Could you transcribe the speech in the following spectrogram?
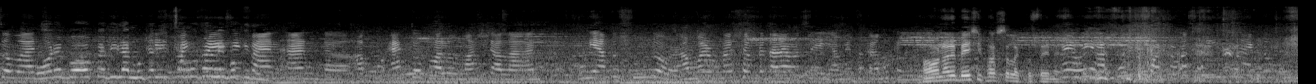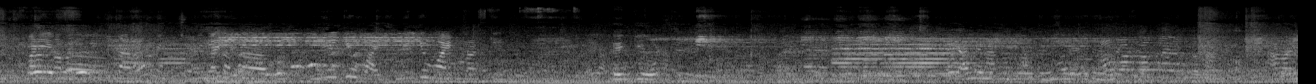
so much পরে বউকে দিলাম মুখের ইচ্ছা my crazy fan and uh, আপু এত ভালো মাশাআল্লাহ and উনি এত সুন্দর। আমার ওনার সামনে দাঁড়ায় আমার এই আমি তো কেন? ওনারে বেশি ফর্সা না? হ্যাঁ একদম মানে মিল্কি হোয়াইট মিল্কি হোয়াইট ওনার স্কিন থ্যাংক ইউ আমি আমি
